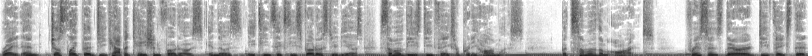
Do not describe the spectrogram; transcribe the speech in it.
Right. And just like the decapitation photos in those 1860s photo studios, some of these deepfakes are pretty harmless, but some of them aren't. For instance, there are deepfakes that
